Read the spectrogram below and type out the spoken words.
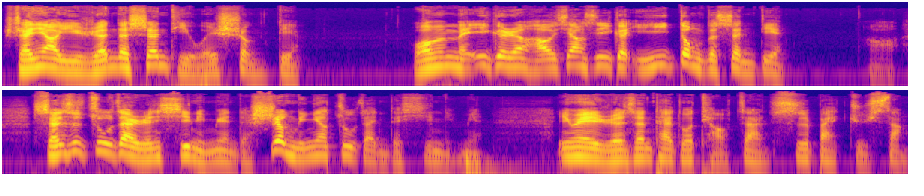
神要以人的身体为圣殿，我们每一个人好像是一个移动的圣殿啊。神是住在人心里面的，圣灵要住在你的心里面，因为人生太多挑战、失败、沮丧、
